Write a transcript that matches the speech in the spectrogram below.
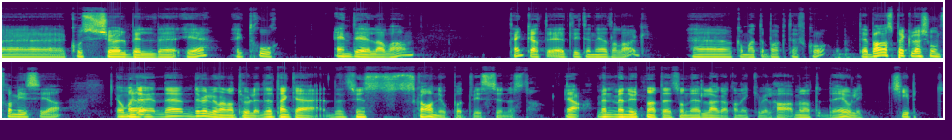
eh, hvordan sjølbildet er. Jeg tror en del av han tenker at det er et lite nederlag eh, å komme tilbake til FK. Det er bare spekulasjon fra min side. Jo, men det, Eh. det, det vil jo være naturlig. Det tenker jeg, det syns, skal han jo på et vis synes, da. Ja. Men, men uten at det er et sånt nederlag at han ikke vil ha. Men at det er jo litt kjipt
